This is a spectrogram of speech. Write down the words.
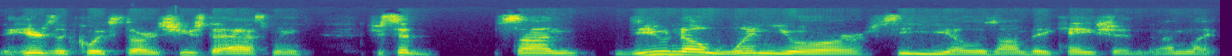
Here's a quick story. She used to ask me. She said, "Son, do you know when your CEO is on vacation?" And I'm like,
